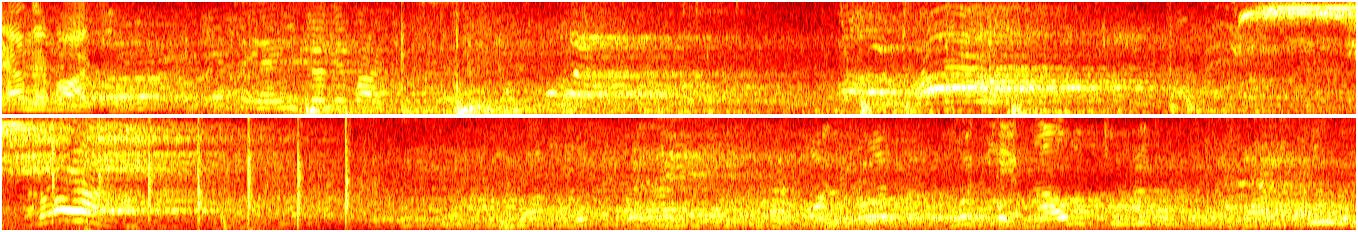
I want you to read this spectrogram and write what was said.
Я не бачу. Я нічого не бачу. Луцький, а отут, стрель тут.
